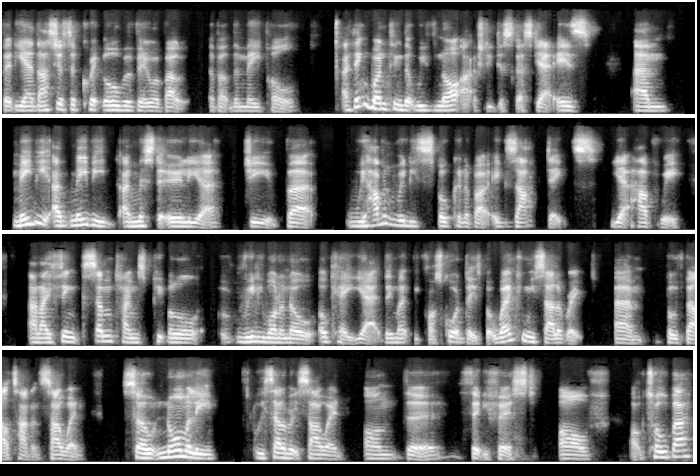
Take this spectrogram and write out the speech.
but yeah, that's just a quick overview about about the maypole. I think one thing that we've not actually discussed yet is um maybe uh, maybe I missed it earlier G, but we haven't really spoken about exact dates yet, have we? And I think sometimes people really want to know, okay, yeah, they might be cross quarter days, but when can we celebrate um, both Beltane and Samhain? So normally we celebrate Samhain on the 31st of October.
